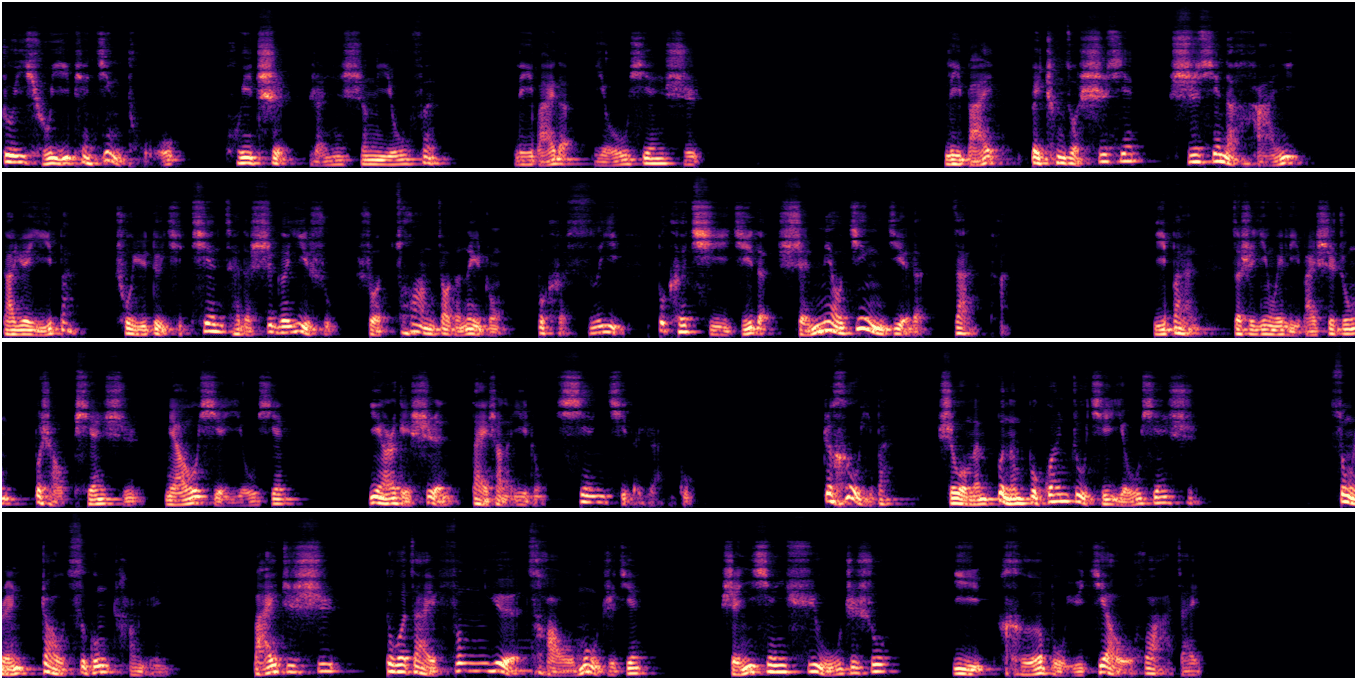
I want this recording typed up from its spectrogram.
追求一片净土，挥斥人生忧愤。李白的游仙诗。李白被称作诗仙，诗仙的含义大约一半出于对其天才的诗歌艺术所创造的那种不可思议、不可企及的神妙境界的赞叹，一半则是因为李白诗中不少篇诗描写游仙，因而给诗人带上了一种仙气的缘故。这后一半使我们不能不关注其游仙诗。宋人赵次公常云：“白之诗多在风月草木之间，神仙虚无之说，亦何补于教化哉？”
